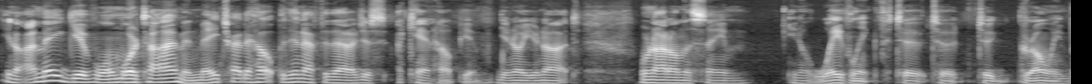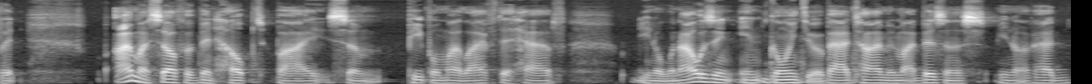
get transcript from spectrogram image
you know, I may give one more time and may try to help. But then after that, I just, I can't help you. You know, you're not, we're not on the same you know wavelength to to to growing but I myself have been helped by some people in my life that have, you know, when I was in, in going through a bad time in my business, you know, I've had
